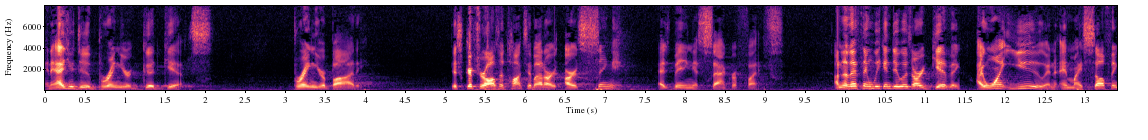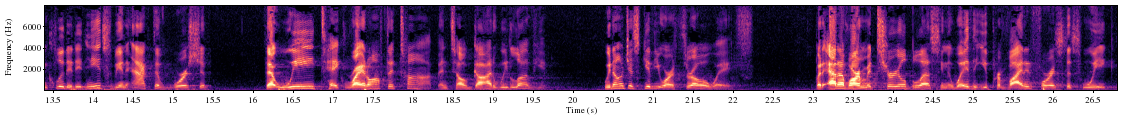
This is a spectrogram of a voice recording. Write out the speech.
And as you do, bring your good gifts, bring your body. The scripture also talks about our, our singing as being a sacrifice. Another thing we can do is our giving. I want you, and, and myself included, it needs to be an act of worship that we take right off the top and tell God we love you. We don't just give you our throwaways, but out of our material blessing, the way that you provided for us this week,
